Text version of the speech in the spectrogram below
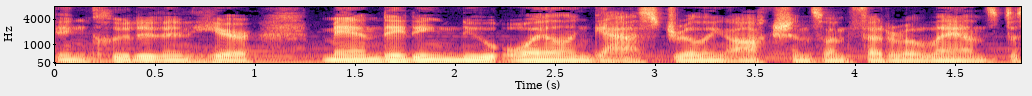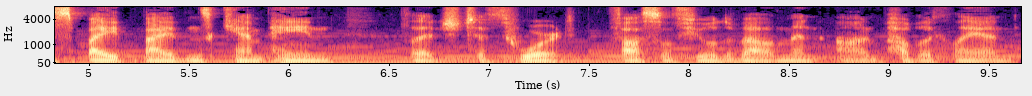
included in here, mandating new oil and gas drilling auctions on federal lands, despite Biden's campaign pledge to thwart fossil fuel development on public land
